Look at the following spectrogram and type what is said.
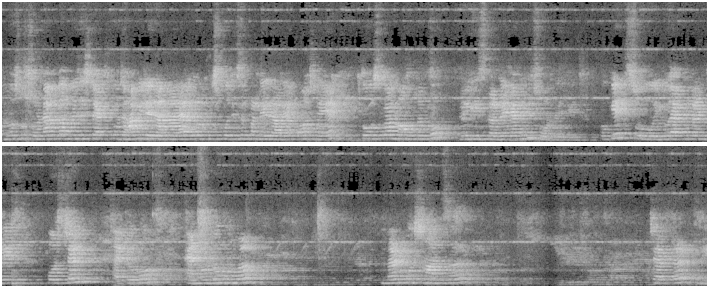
हमें उसको छोड़ना है। मतलब हमें जिस टेक्स्ट को जहाँ भी ले जाना है, अगर हम जिस पोजीशन पर ले जा रहे हैं, पहुँच गए हैं तो उसके बाद माउस बटन को रिलीज़ कर देंगे, यानी कि छोड़ देंगे। Okay so you have to learn this question third question answer chapter three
